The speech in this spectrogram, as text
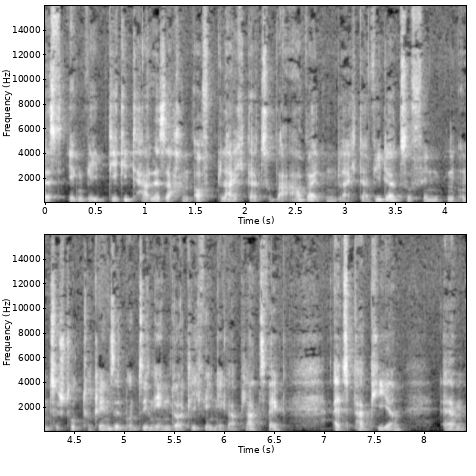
dass irgendwie digitale Sachen oft leichter zu bearbeiten, leichter wiederzufinden und zu strukturieren sind und sie nehmen deutlich weniger Platz weg als Papier. Ähm,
